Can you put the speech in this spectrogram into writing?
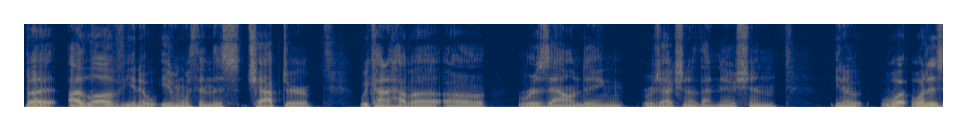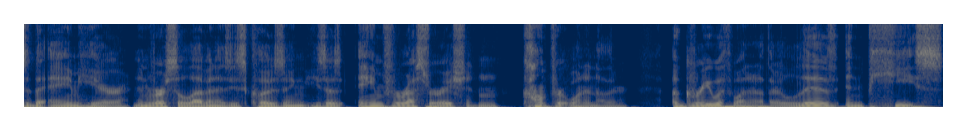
But I love, you know, even within this chapter, we kind of have a, a resounding rejection of that notion. You know, what what is the aim here? In Hmm. verse 11, as he's closing, he says, aim for restoration, Hmm. comfort one another, agree with one another, live in peace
